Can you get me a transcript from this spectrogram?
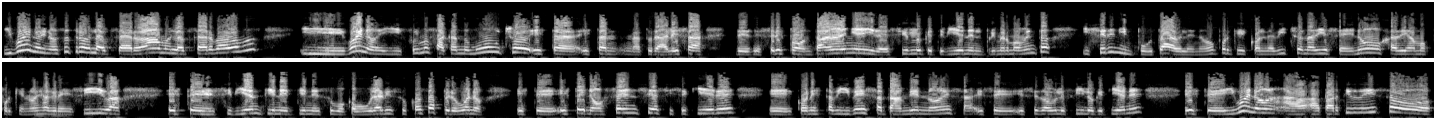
y bueno, y nosotros la observábamos, la observábamos, y bueno, y fuimos sacando mucho esta, esta naturaleza de, de, ser espontánea y de decir lo que te viene en el primer momento y ser inimputable, ¿no? Porque con la bicho nadie se enoja, digamos, porque no es agresiva, este, si bien tiene, tiene su vocabulario y sus cosas, pero bueno, este, esta inocencia, si se quiere, eh, con esta viveza también, ¿no? Esa, ese, ese doble filo que tiene, este, y bueno, a, a partir de eso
